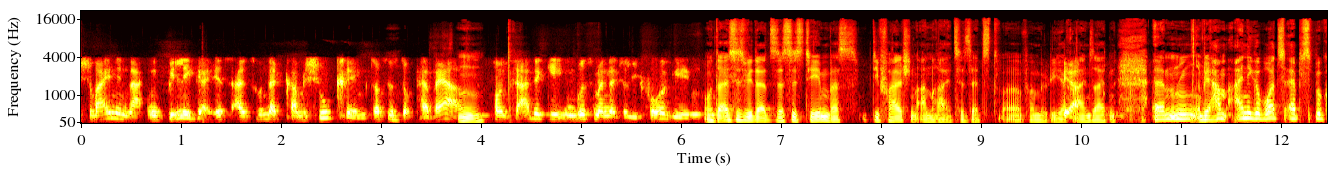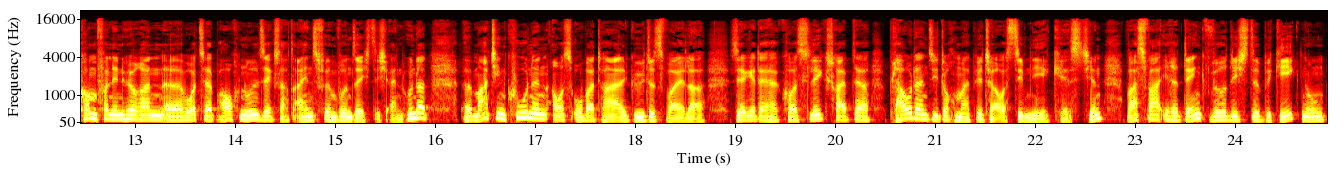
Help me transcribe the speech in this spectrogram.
Schweinenacken billiger ist als 100 Gramm Schuhcreme. Das ist doch pervers. Mhm. Und dagegen muss man natürlich vorgehen. Und da ist es wieder das System, was die falschen Anreize setzt, äh, vermutlich auf ja. allen Seiten. Ähm, wir haben einige WhatsApps bekommen von den Hörern. Äh, WhatsApp auch 0681 65 100. Äh, Martin Kuhnen aus Obertal, Gütesweiler. Sehr geehrter Herr Koslik, schreibt er, plaudern Sie doch mal bitte aus dem Nähkästchen. Was war Ihre denkwürdigste Begegnung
